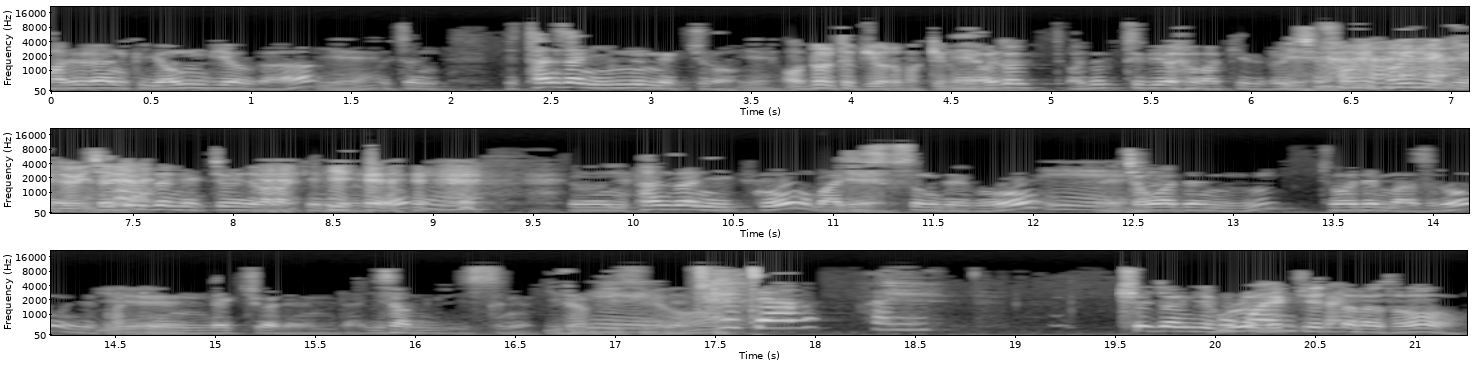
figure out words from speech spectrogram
발효한 그 young beer가 예. 어떤 탄산이 있는 맥주로 예, adult beer로 바뀌는 예, 거예요. adul, adult beer로 바뀌고 그렇죠. 예, 성인- 성인 맥주죠, 예, 이제. 제대로 된 맥주로 이제 바뀌는 예. 거죠. 예. 그런 탄산이 있고 맛이 예. 숙성되고 예. 예, 정화된 정화된 맛으로 이제 예. 바뀌는 맥주가 됩니다. 2, 3주 있으면. 2, 3주 예. 있으면. 최장 한 최장 이제 물론 맥주에 기간. 따라서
